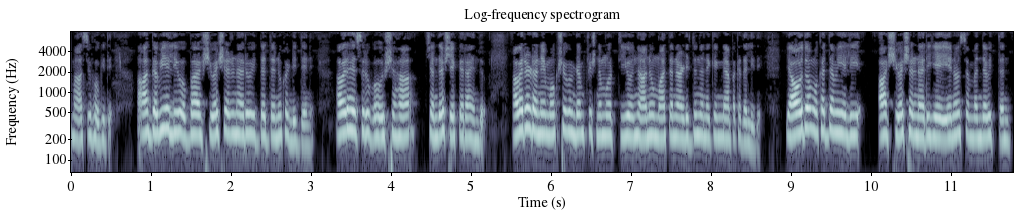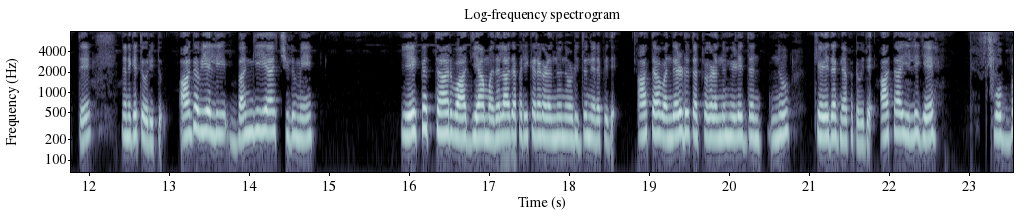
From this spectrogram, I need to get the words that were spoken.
ಮಾಸಿ ಹೋಗಿದೆ. ಆ ಗವಿಯಲ್ಲಿ ಒಬ್ಬ ಶಿವಶರಣರು ಇದ್ದದ್ದನ್ನು ಕಂಡಿದ್ದೇನೆ. ಅವರ ಹೆಸರು ಬಹುಶಃ ಚಂದ್ರಶೇಖರ ಎಂದು. ಅವರೊಡನೆ ಮೋಕ್ಷಗುಂಡಂ ಕೃಷ್ಣಮೂರ್ತಿಯು ನಾನು ಮಾತನಾಡಿದ್ದು ನನಗೆ ಜ್ಞಾಪಕದಲ್ಲಿದೆ. ಯಾವುದೋ ಮೊಕದ್ದಮೆಯಲ್ಲಿ ಆ ಶಿವಶರಣರಿಗೆ ಏನೋ ಸಂಬಂಧವಿತ್ತಂತೆ ನನಗೆ ತೋರಿತು. ಆ ಗವಿಯಲ್ಲಿ ಬಂಗಿಯ ಚಿಲುಮೆ ಏಕತಾರ್ ವಾದ್ಯ ಮೊದಲಾದ ಪರಿಕರಗಳನ್ನು ನೋಡಿದ್ದು ನೆನಪಿದೆ. ಆತ ಒಂದೆರಡು ತತ್ವಗಳನ್ನು ಹೇಳಿದ್ದನ್ನು ಕೇಳಿದ ಜ್ಞಾಪಕವಿದೆ. ಆತ ಇಲ್ಲಿಗೆ ಒಬ್ಬ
